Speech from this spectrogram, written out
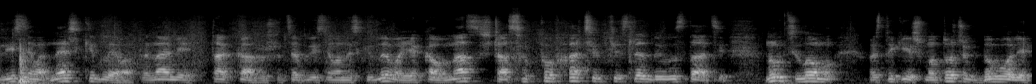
пліснява не шкідлива. Принаймні так кажуть, що ця пліснява не шкідлива, яка у нас з часом побачив після дегустації. Ну, в цілому, ось такий шматочок доволі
